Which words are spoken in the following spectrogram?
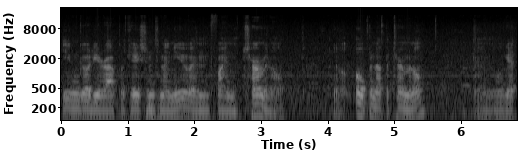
you can go to your applications menu and find the terminal. You'll open up a terminal and we'll get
